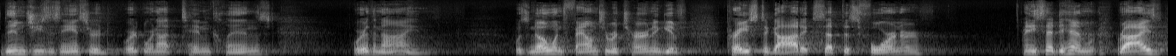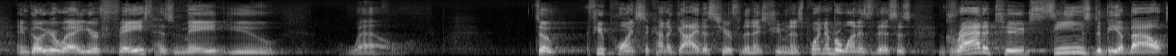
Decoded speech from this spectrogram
Then Jesus answered, We're not ten cleansed, where are the nine? Was no one found to return and give praise to God except this foreigner? And he said to him, Rise and go your way. Your faith has made you well. So, a few points to kind of guide us here for the next few minutes. Point number one is this is gratitude seems to be about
